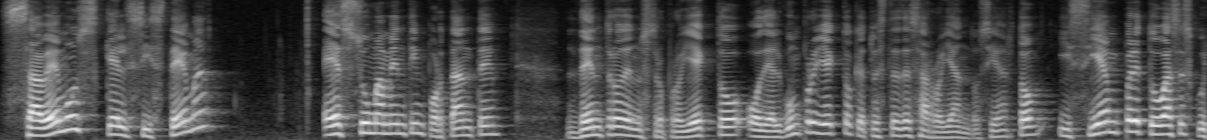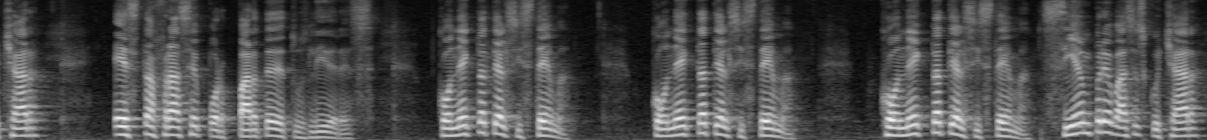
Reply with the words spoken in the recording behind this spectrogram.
Sabemos que el sistema es sumamente importante dentro de nuestro proyecto o de algún proyecto que tú estés desarrollando, ¿cierto? Y siempre tú vas a escuchar esta frase por parte de tus líderes. Conéctate al sistema, conéctate al sistema, conéctate al sistema. Siempre vas a escuchar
